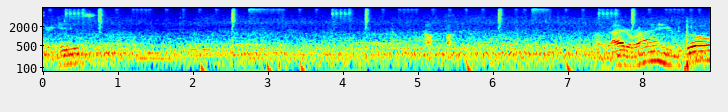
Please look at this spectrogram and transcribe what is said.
There he is. Oh, fuck. Alright, alright, here we go.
